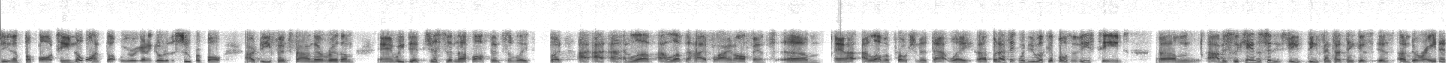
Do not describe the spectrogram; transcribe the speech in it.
season football team. No one thought we were going to go to the Super Bowl. Our defense found their rhythm, and we did just enough offensively but I, I, I love I love the high flying offense, um, and I, I love approaching it that way. Uh, but I think when you look at both of these teams, um, obviously Kansas City's G- defense I think is is underrated,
